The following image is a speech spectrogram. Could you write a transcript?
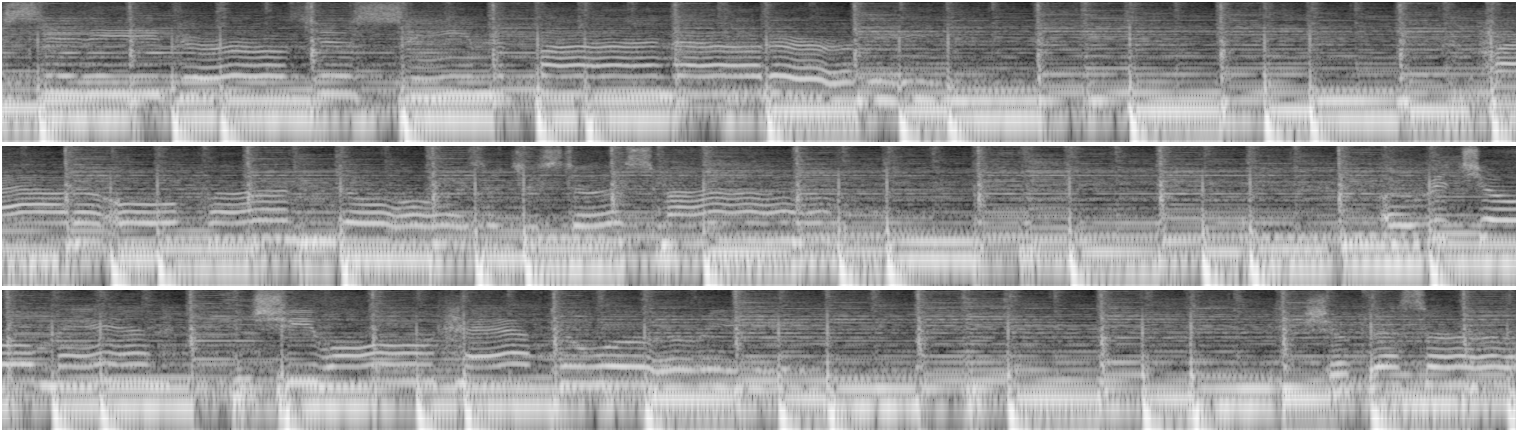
City girls just seem to find out early how to open doors with just a smile. A rich old man, and she won't have to worry. She'll dress up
